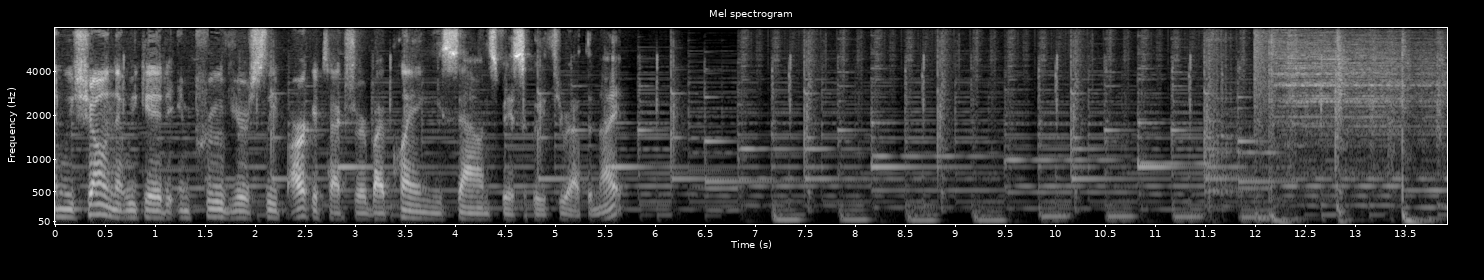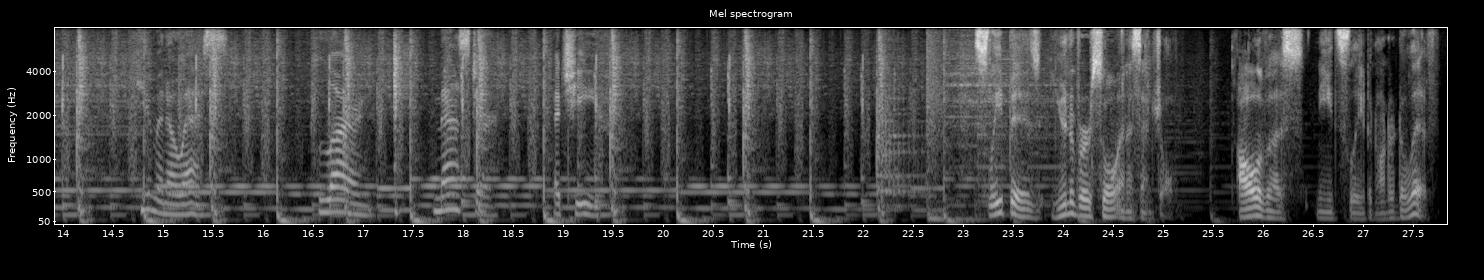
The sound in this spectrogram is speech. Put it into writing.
And we've shown that we could improve your sleep architecture by playing these sounds basically throughout the night. Human OS. Learn, master, achieve. Sleep is universal and essential. All of us need sleep in order to live.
